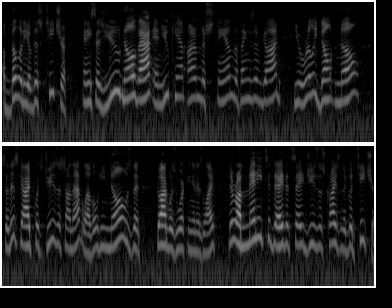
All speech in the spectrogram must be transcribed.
ability of this teacher, and he says, You know that, and you can't understand the things of God? You really don't know? So this guy puts Jesus on that level. He knows that God was working in his life. There are many today that say Jesus Christ is a good teacher.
